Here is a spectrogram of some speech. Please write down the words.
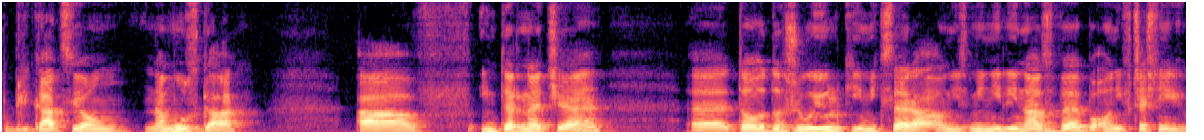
publikacją na mózgach a w internecie e, to dożyły Julki i Mixera. Oni zmienili nazwę, bo oni wcześniej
